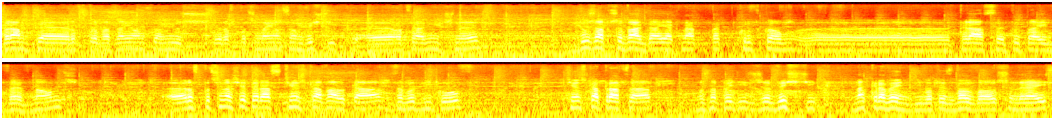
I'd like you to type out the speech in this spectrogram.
bramkę rozprowadzającą już rozpoczynającą wyścig e, oceaniczny. Duża przewaga jak na tak krótką e, trasę tutaj wewnątrz. E, rozpoczyna się teraz ciężka walka zawodników ciężka praca. Można powiedzieć, że wyścig na krawędzi, bo to jest Volvo Ocean Race.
